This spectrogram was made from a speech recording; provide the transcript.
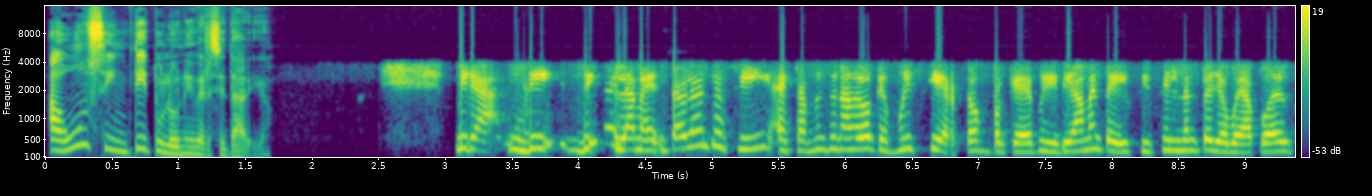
aún sin título universitario? Mira, lamentablemente sí, estás mencionando algo que es muy cierto, porque definitivamente difícilmente yo voy a poder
